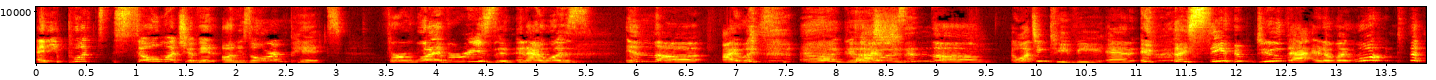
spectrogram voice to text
And he put so much of it on his armpit for whatever reason. And I was in the I was Oh gosh. I was in the watching TV and I see him do that and I'm like, what?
